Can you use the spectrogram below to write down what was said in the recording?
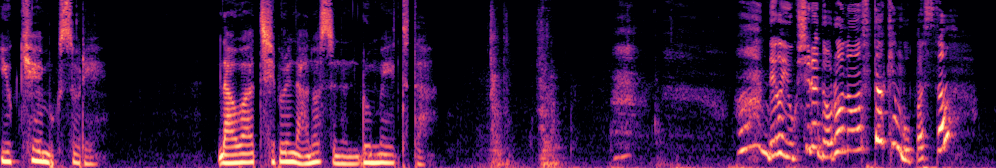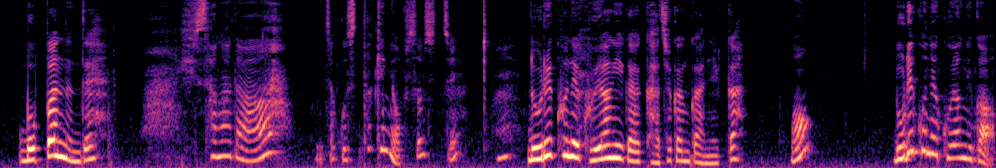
유키의 목소리. 나와 집을 나눠 쓰는 룸메이트다. 아, 내가 욕실에 널어놓은 스타킹 못 봤어? 못 봤는데 이상하다. 왜 자꾸 스타킹이 없어지지? 노리콘의 고양이가 가져간 거 아닐까? 뭐? 노리콘의 고양이가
